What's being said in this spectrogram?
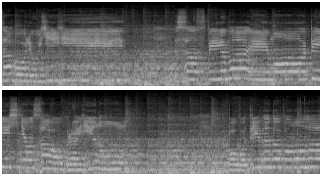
за волю її. Заспіваємо пісню за Україну, бо потрібна допомога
